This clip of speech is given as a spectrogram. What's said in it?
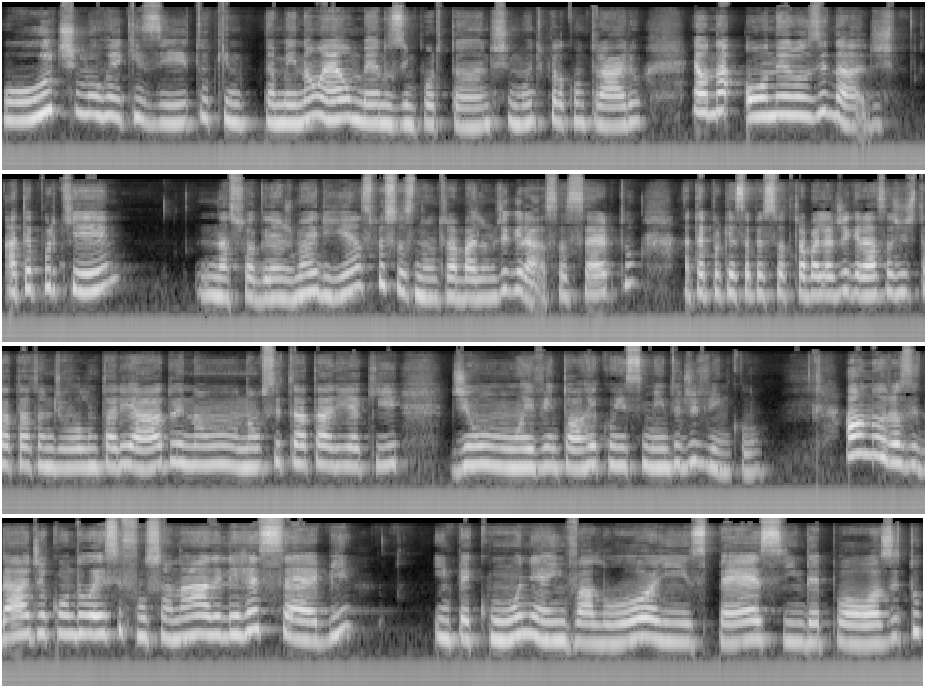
o último requisito, que também não é o menos importante, muito pelo contrário, é o da onerosidade. Até porque, na sua grande maioria, as pessoas não trabalham de graça, certo? Até porque se a pessoa trabalhar de graça, a gente está tratando de voluntariado e não, não se trataria aqui de um eventual reconhecimento de vínculo. A onerosidade é quando esse funcionário ele recebe em pecúnia, em valor, em espécie, em depósito,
